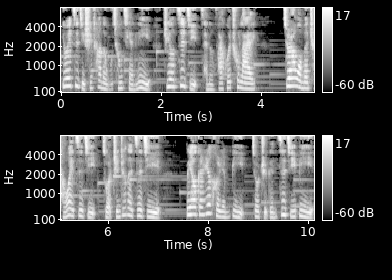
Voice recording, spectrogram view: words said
因为自己身上的无穷潜力，只有自己才能发挥出来。就让我们成为自己，做真正的自己。不要跟任何人比，就只跟自己比。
